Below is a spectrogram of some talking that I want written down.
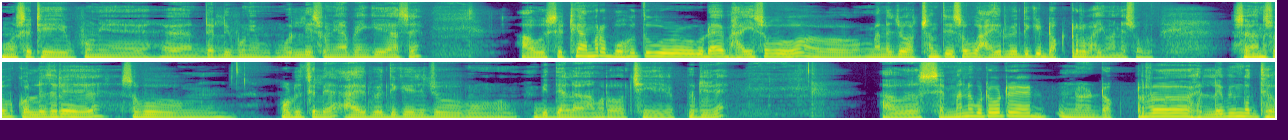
ମୁଁ ସେଠି ପୁଣି ଡେଲି ପୁଣି ମୁରଲି ଶୁଣିବା ପାଇଁକି ଆସେ। ଆଉ ସେଠି ଆମର ବହୁତ ଗୁଡ଼ାଏ ଭାଇ ସବୁ ମାନେ ଯେଉଁ ଅଛନ୍ତି ସବୁ ଆୟୁର୍ବେଦିକ ଡକ୍ଟର ଭାଇମାନେ ସବୁ ସେମାନେ ସବୁ କଲେଜରେ ସବୁ ପଢ଼ୁଥିଲେ। ଆୟୁର୍ବେଦିକ ଯେଉଁ ବିଦ୍ୟାଳୟ ଆମର ଅଛି ପୁରୀରେ। ଆଉ ସେମାନେ ଗୋଟେ ଗୋଟେ ଡକ୍ଟର ହେଲେ ବି ମଧ୍ୟ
